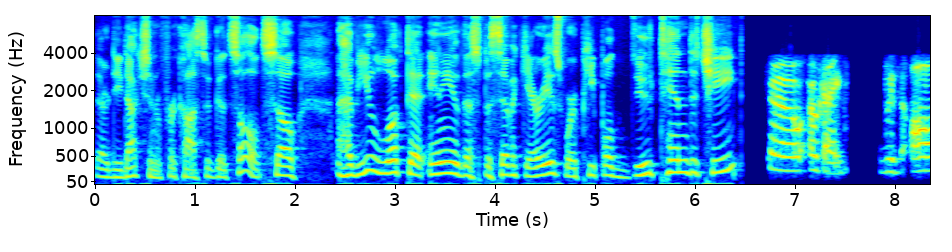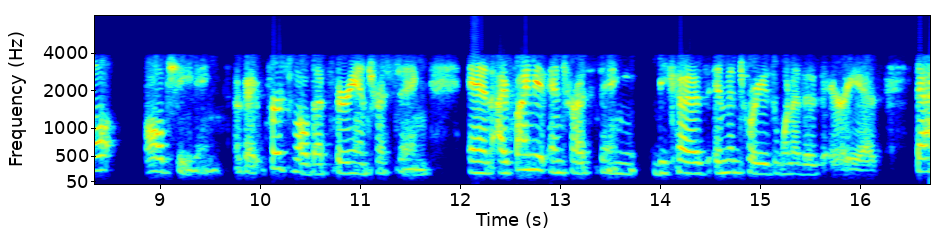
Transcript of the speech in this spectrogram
their deduction for cost of goods sold. So, have you looked at any of the specific areas where people do tend to cheat? So, okay, with all all cheating. Okay, first of all, that's very interesting. And I find it interesting because inventory is one of those areas that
